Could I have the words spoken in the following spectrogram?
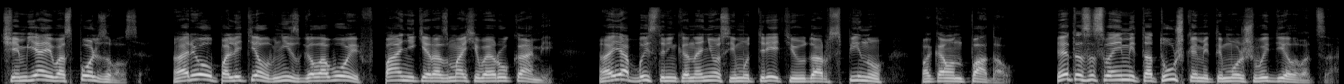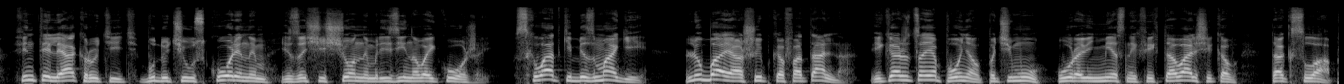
чем я и воспользовался. Орел полетел вниз головой, в панике размахивая руками, а я быстренько нанес ему третий удар в спину, пока он падал. Это со своими татушками ты можешь выделываться, финтеля крутить, будучи ускоренным и защищенным резиновой кожей. В схватке без магии любая ошибка фатальна. И кажется, я понял, почему уровень местных фехтовальщиков так слаб.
